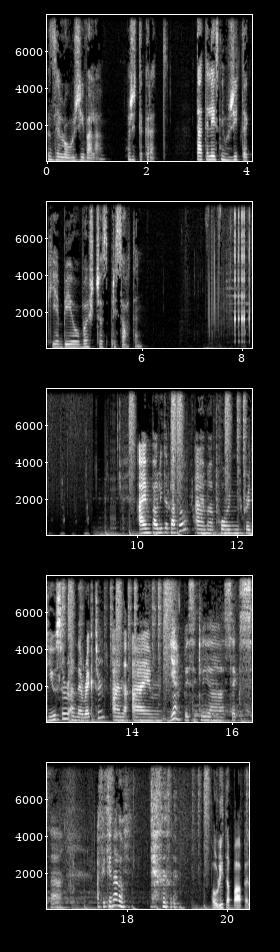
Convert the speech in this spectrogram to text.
zelo uživala, že takrat. Ta telesni užitek je bil vse čas prisoten. I'm Paulita Papo. I'm a porn producer and director, and I'm, yeah, basically a sex uh, aficionado. Paulita Papel,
